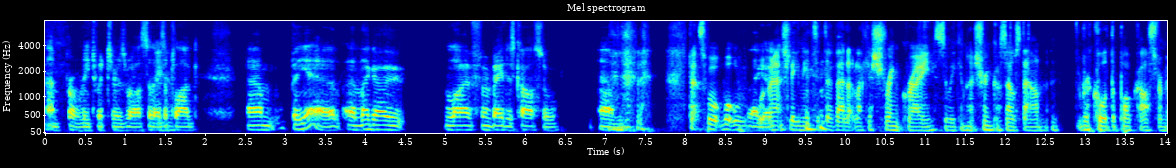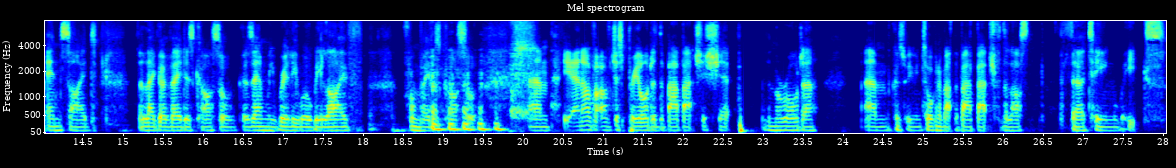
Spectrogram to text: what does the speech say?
and probably Twitter as well. So there's a plug. Um, but yeah, a Lego live from Vader's Castle. Um, That's what what we'll, Lego. we actually need to develop like a shrink ray so we can like shrink ourselves down and record the podcast from inside the Lego Vader's castle because then we really will be live from Vader's castle. Um, yeah, and I've I've just pre-ordered the Bad Batch's ship, the Marauder, um, because we've been talking about the Bad Batch for the last thirteen weeks.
